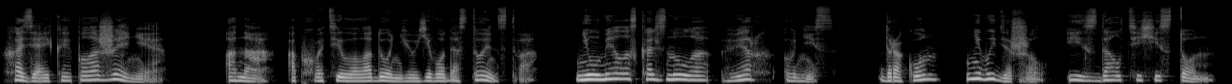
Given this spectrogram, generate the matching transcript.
хозяйкой положения. Она обхватила ладонью его достоинство, неумело скользнула вверх-вниз. Дракон не выдержал и издал тихий стон.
